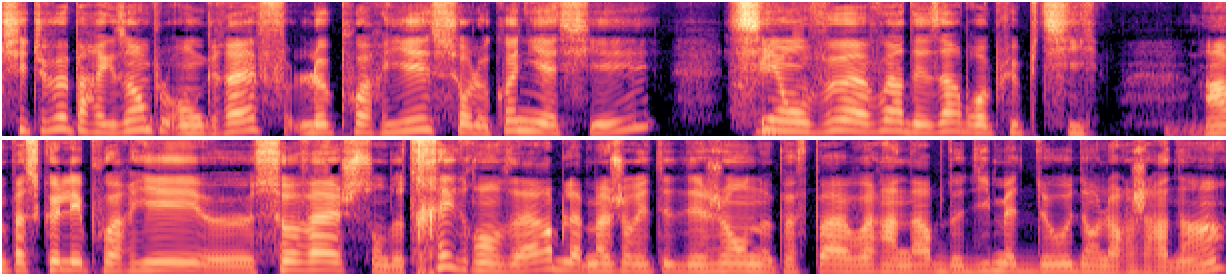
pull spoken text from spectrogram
si tu veux, par exemple, on greffe le poirier sur le cognacier si on veut avoir des arbres plus petits. Mhm. Hein, parce que les poiriers euh, sauvages sont de très grands arbres. La majorité des gens ne peuvent pas avoir un arbre de 10 mètres de haut dans leur jardin.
